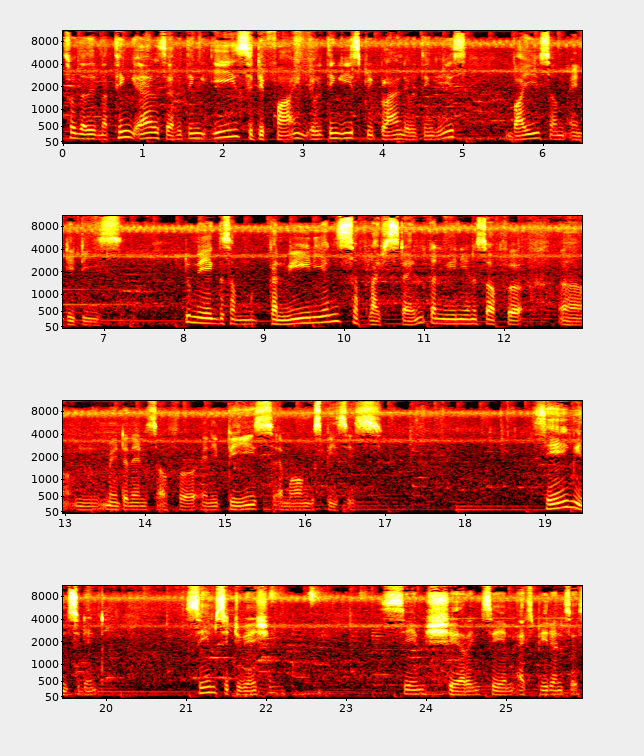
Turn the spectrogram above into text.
So there is nothing else everything is defined everything is pre-planned everything is by some entities to make the some convenience of lifestyle convenience of uh, uh, maintenance of uh, any peace among species. Same incident same situation same sharing same experiences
